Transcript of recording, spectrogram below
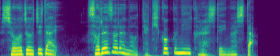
少女時代それぞれの敵国に暮らしていました。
